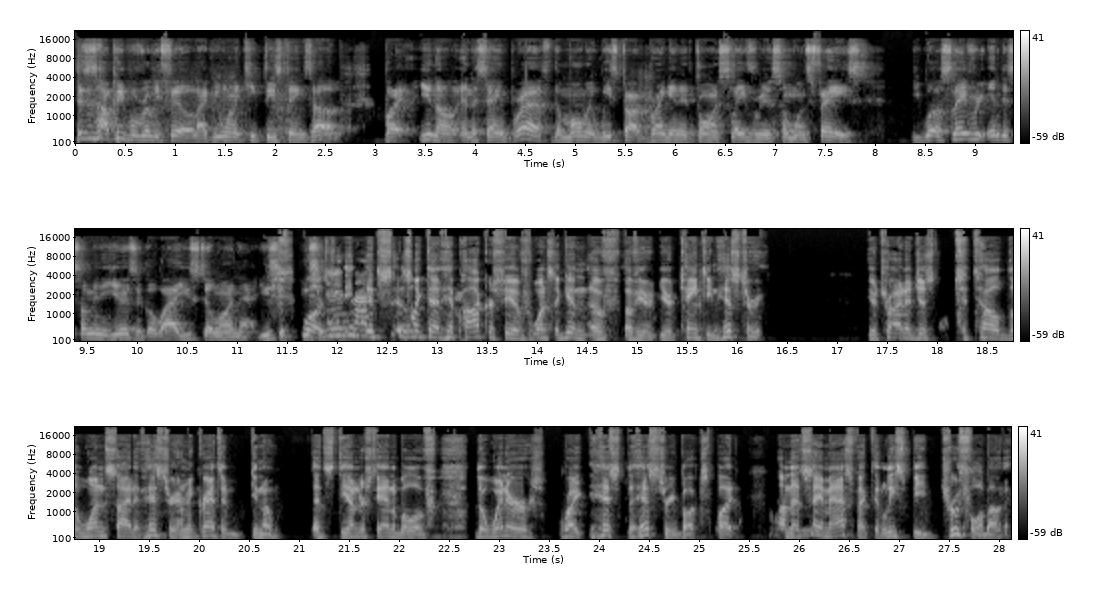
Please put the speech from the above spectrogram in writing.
this is how people really feel. Like we want to keep these things up, but you know, in the same breath, the moment we start bringing and throwing slavery in someone's face, well, slavery ended so many years ago. Why are you still on that? You should. You well, should it's, it's, it's like that hypocrisy of once again of of your your tainting history. You're trying to just to tell the one side of history. I mean, granted, you know that's the understandable of the winners write his, the history books, but on that same aspect, at least be truthful about it.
